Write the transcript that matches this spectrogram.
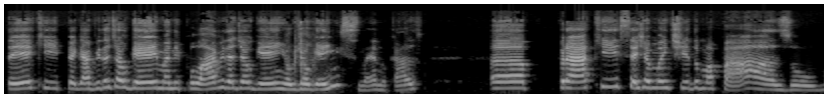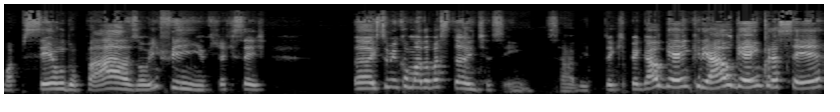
ter que pegar a vida de alguém, manipular a vida de alguém, ou de alguém, né, no caso, uh, para que seja mantida uma paz, ou uma pseudo-paz, ou enfim, o que quer que seja. Uh, isso me incomoda bastante, assim, sabe? Tem que pegar alguém, criar alguém para ser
